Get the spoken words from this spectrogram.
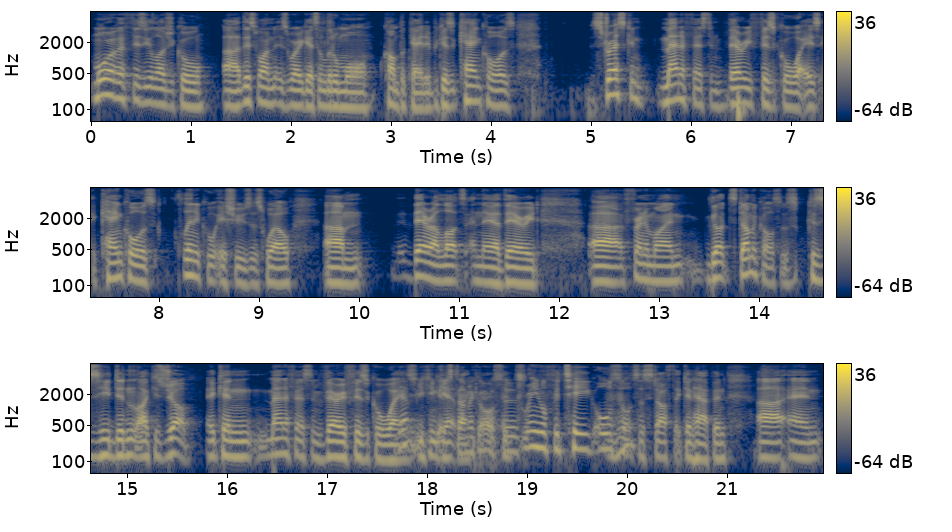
more of a physiological. Uh, this one is where it gets a little more complicated because it can cause stress can manifest in very physical ways. It can cause clinical issues as well. Um, there are lots and they are varied. Uh, a friend of mine got stomach ulcers because he didn't like his job. It can manifest in very physical ways. Yep, you can get stomach like, ulcers. adrenal fatigue, all sorts of stuff that can happen. Uh, and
